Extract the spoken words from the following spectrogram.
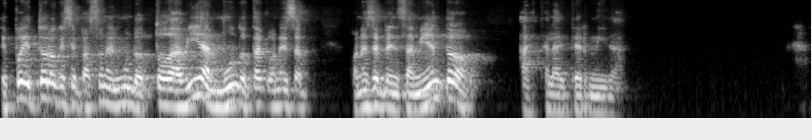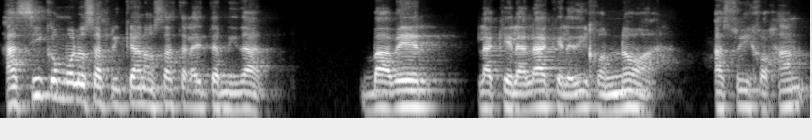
Después de todo lo que se pasó en el mundo, ¿todavía el mundo está con, esa, con ese pensamiento? Hasta la eternidad. Así como los africanos hasta la eternidad va a haber la que la que le dijo Noah a su hijo Ham,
